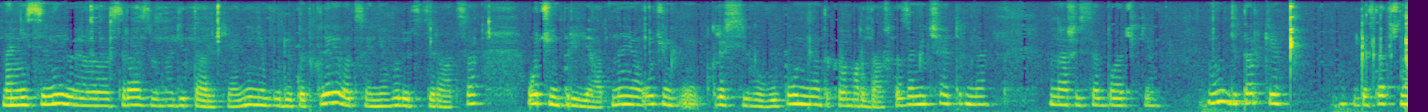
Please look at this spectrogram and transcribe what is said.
нанесены э, сразу на детальки. Они не будут отклеиваться, не будут стираться. Очень приятные, очень красиво выполнена. Такая мордашка замечательная у нашей собачки. Ну, детальки достаточно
